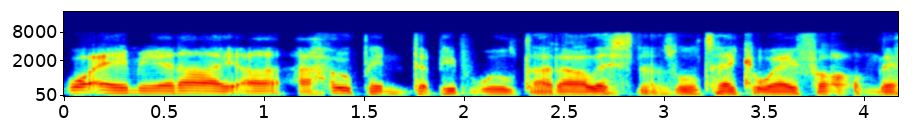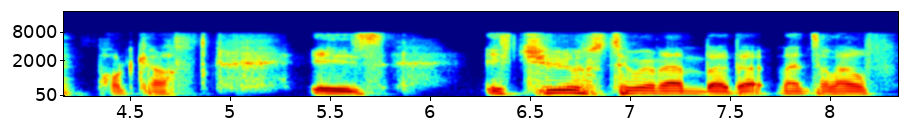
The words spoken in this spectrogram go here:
what Amy and I are, are, hoping that people will that our listeners will take away from the podcast is is just to remember that mental health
